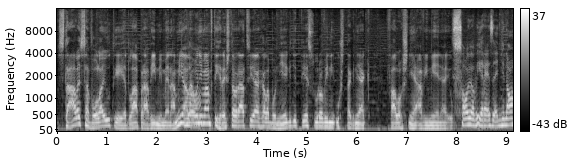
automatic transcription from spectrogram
stále sa volajú tie jedlá pravými menami, ale no. oni vám v tých reštauráciách alebo niekde tie súroviny už tak nejak falošne a vymieňajú. Sojový rezeň. No,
